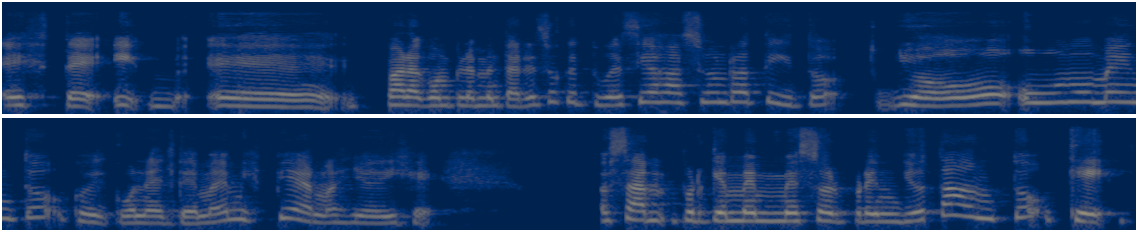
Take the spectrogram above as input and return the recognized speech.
Este, y eh, para complementar eso que tú decías hace un ratito, yo hubo un momento con, el tema de mis piernas, yo dije, o sea, porque me, me, sorprendió tanto que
